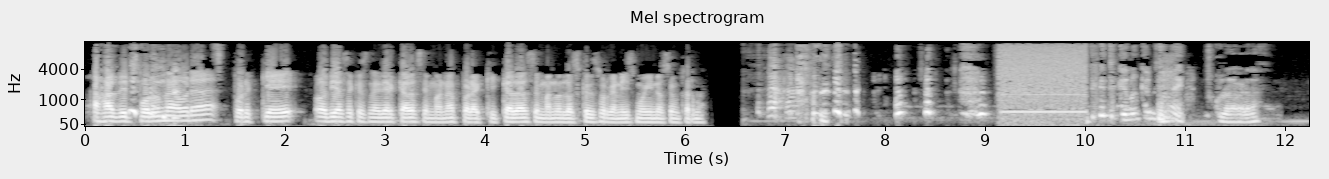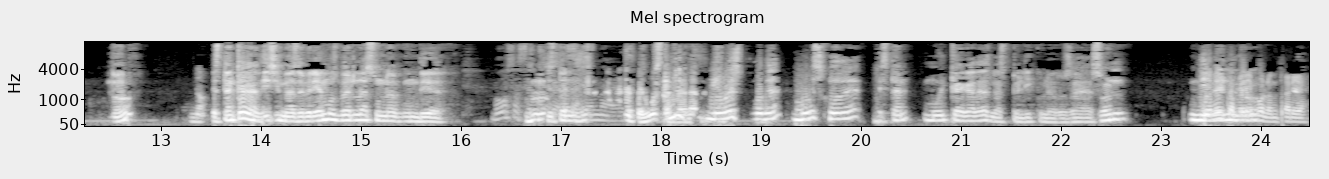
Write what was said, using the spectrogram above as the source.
Ajá, de por una hora, ¿por qué odias a Zack Snyder cada semana para que cada semana los quede su organismo y no se enferme? Fíjate que nunca he visto una de Crepúsculo, la verdad. ¿No? No. Están cagadísimas, deberíamos verlas una, un día. Vamos a hacer Sí, está- reacción a ¿Te gusta, No, no es joda, no es joda, están muy cagadas las películas, o sea, son nivel comedia ro- involuntaria.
